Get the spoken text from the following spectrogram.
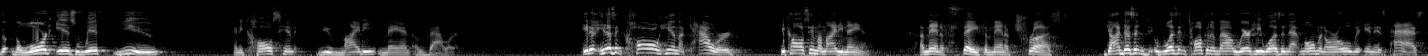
The, the Lord is with you, and he calls him you mighty man of valor. He, he doesn't call him a coward, he calls him a mighty man a man of faith, a man of trust. God doesn't, wasn't talking about where he was in that moment or over in his past.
